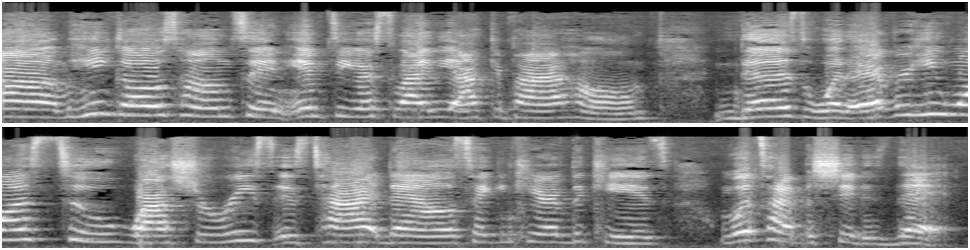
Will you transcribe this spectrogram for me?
Um, he goes home to an empty or slightly occupied home, does whatever he wants to while Charrisse is tied down, taking care of the kids. What type of shit is that?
